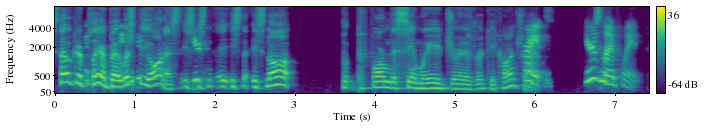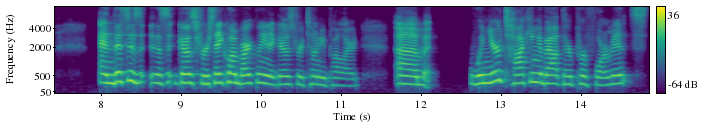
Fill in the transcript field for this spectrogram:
still a good player, but let's be honest, it's he's, he's, he's not performed the same way during his rookie contract. Right. Here's my point, and this is this goes for Saquon Barkley and it goes for Tony Pollard. Um, when you're talking about their performance,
